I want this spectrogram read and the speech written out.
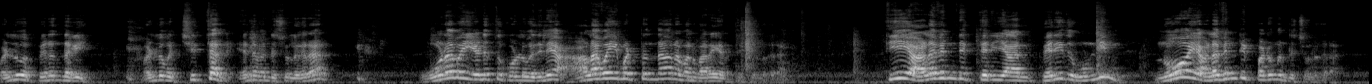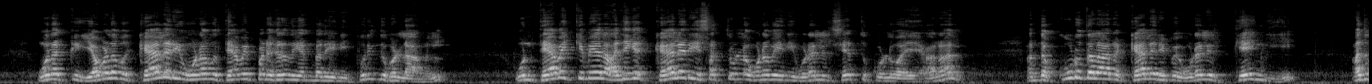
வள்ளுவ பெருந்தகை வள்ளுவ சித்தன் என்னவென்று சொல்லுகிறார்? உணவை எடுத்துக்கொள்வதிலே அளவை மட்டும்தான் அவன் வரையறுத்து சொல்லுகிறான் தீ அளவின்றி தெரியான் பெரிது உண்ணின் நோய் அளவின்றி படும் என்று சொல்லுகிறான். உனக்கு எவ்வளவு கேலரி உணவு தேவைப்படுகிறது என்பதை நீ புரிந்து கொள்ளாமல் உன் தேவைக்கு மேல் அதிக கேலரி சத்துள்ள உணவை நீ உடலில் சேர்த்துக் கொள்ளுவாயே ஆனால் அந்த கூடுதலான கேலரி போய் உடலில் தேங்கி அது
